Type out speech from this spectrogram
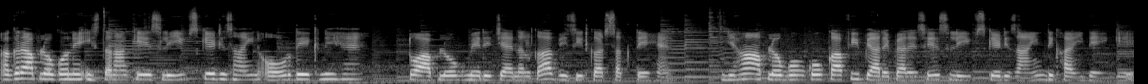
अगर आप लोगों ने इस तरह के स्लीव्स के डिज़ाइन और देखने हैं तो आप लोग मेरे चैनल का विज़िट कर सकते हैं। यहाँ आप लोगों को काफ़ी प्यारे प्यारे से स्लीव्स के डिज़ाइन दिखाई देंगे।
